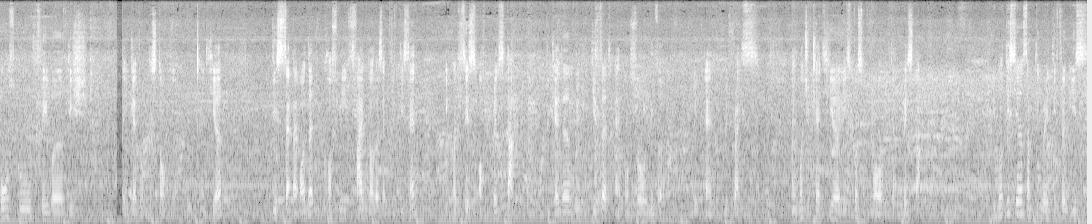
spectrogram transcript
old school flavor dish that you get from this store here. And here, this set I ordered cost me $5.50. It consists of braised duck together with dessert and also liver and with rice. And what you get here is first of all their braised duck. You notice here something very different is,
